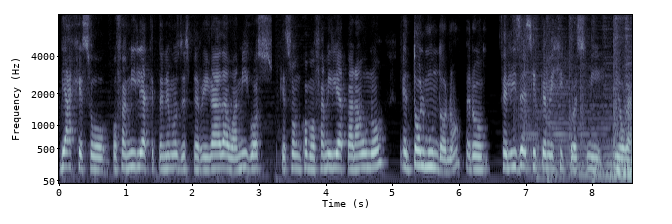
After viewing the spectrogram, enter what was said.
viajes o, o, familia que tenemos desperrigada o amigos que son como familia para uno en todo el mundo, ¿no? Pero feliz de decir que México es mi hogar.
